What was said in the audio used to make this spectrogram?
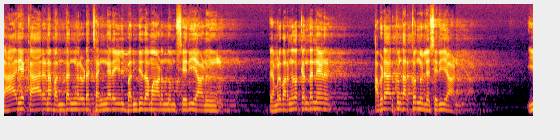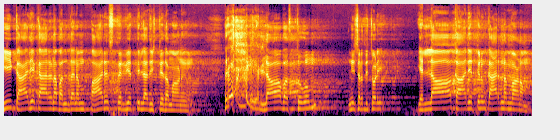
കാര്യകാരണ ബന്ധങ്ങളുടെ ചങ്ങലയിൽ ബന്ധിതമാണെന്നും ശരിയാണ്. നമ്മൾ പറഞ്ഞതൊക്കെ തന്നെയാണ് അവിടെ ആർക്കും തർക്കമൊന്നുമില്ല ശരിയാണ്. ഈ കാര്യകാരണ ബന്ധനം പാരസ്പര്യത്തിൽ അധിഷ്ഠിതമാണ്. എല്ലാ വസ്തുവും നീ ശ്രദ്ധിച്ചോളി. എല്ലാ കാര്യത്തിനും കാരണം വേണം.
